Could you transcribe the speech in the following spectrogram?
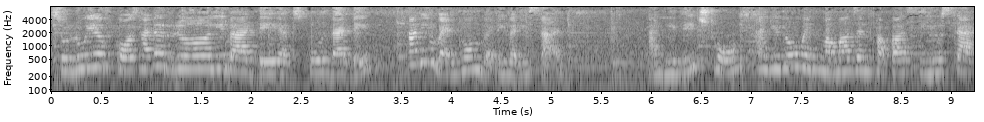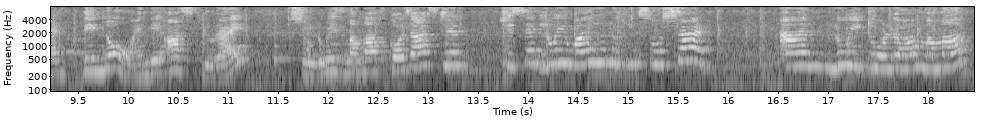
So Louis of course had a really bad day at school that day and he went home very very sad. And he reached home and you know when mamas and papas see you sad, they know and they ask you, right? So Louis' mama of course asked him. She said, Louis, why are you looking so sad? And Louis told her, Mama,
